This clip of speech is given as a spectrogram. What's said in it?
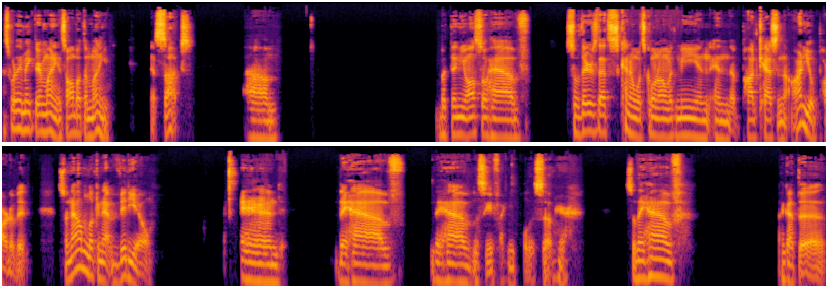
that's where they make their money. It's all about the money. That sucks. Um, but then you also have, so there's that's kind of what's going on with me and and the podcast and the audio part of it. So now I'm looking at video, and they have they have. Let's see if I can pull this up here. So they have. I got the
